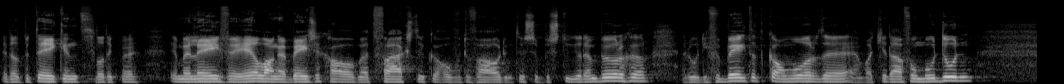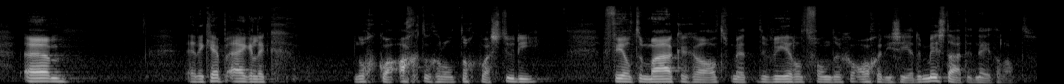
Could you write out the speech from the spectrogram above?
En dat betekent dat ik me in mijn leven heel lang heb bezig gehouden met vraagstukken over de verhouding tussen bestuur en burger. En hoe die verbeterd kan worden en wat je daarvoor moet doen. Ehm, en ik heb eigenlijk nog qua achtergrond, nog qua studie, veel te maken gehad met de wereld van de georganiseerde misdaad in Nederland.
